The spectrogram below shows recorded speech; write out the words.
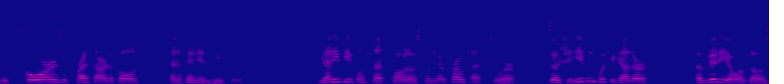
with scores of press articles and opinion pieces. Many people sent photos from their protest tour, so she even put together a video of those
